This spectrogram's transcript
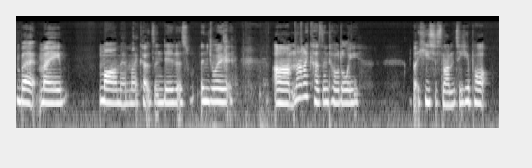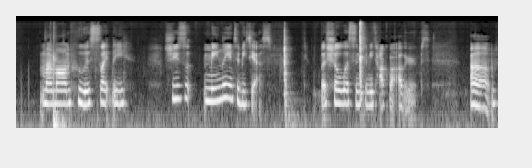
But my mom and my cousin did as enjoy it. Um, not my cousin totally, but he's just not into hip hop. My mom, who is slightly, she's mainly into BTS, but she'll listen to me talk about other groups. Um,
